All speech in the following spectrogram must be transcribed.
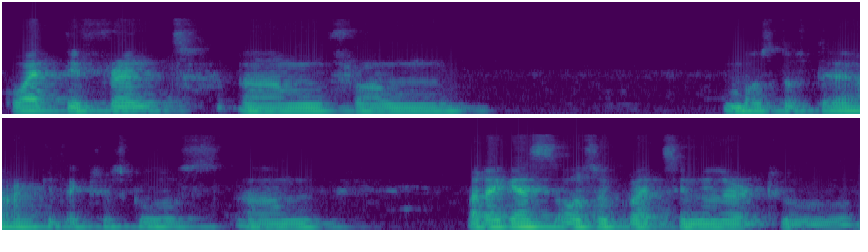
quite different from most of the architecture schools, um, but I guess also quite similar to,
